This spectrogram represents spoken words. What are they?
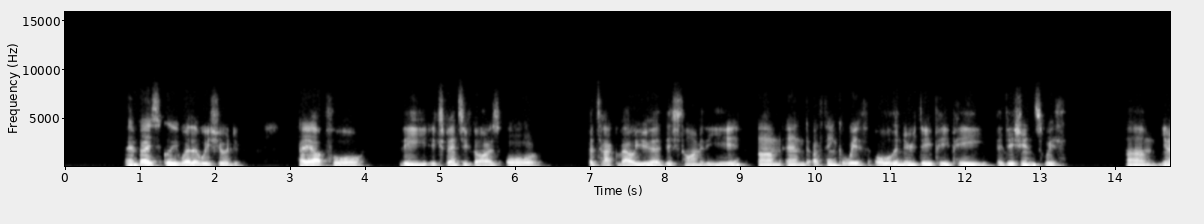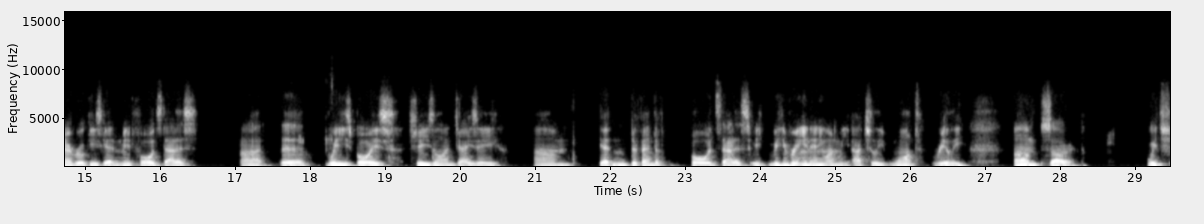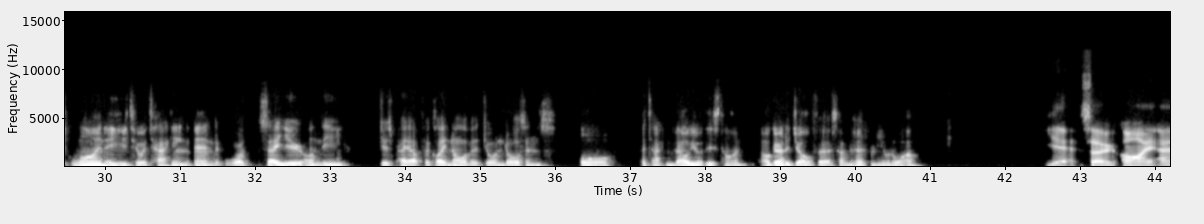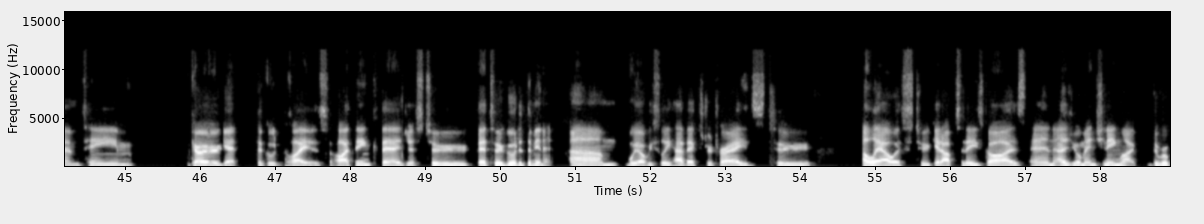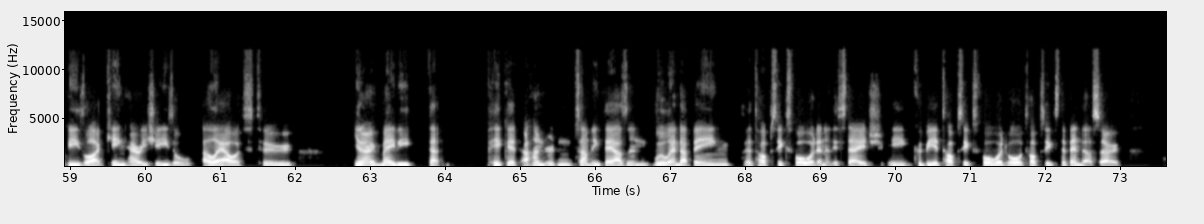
and basically whether we should pay up for the expensive guys or attack value at this time of the year. Um, and I think with all the new DPP additions, with um, you know rookies getting mid forward status, uh, the Whitty's boys, Sheezel and Jay Z, um, getting defender forward status. We we can bring in anyone we actually want, really. Um, so which line are you two attacking, and what say you on the just pay up for Clayton Oliver, Jordan Dawson's, or attacking value at this time? I'll go to Joel first. Haven't heard from you in a while. Yeah, so I am team go get the good players. I think they're just too they're too good at the minute. Um, we obviously have extra trades to allow us to get up to these guys, and as you're mentioning, like the rookies like King Harry Sheezel allow us to, you know, maybe that pick at a hundred and something thousand will end up being a top six forward, and at this stage, he could be a top six forward or top six defender. So,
